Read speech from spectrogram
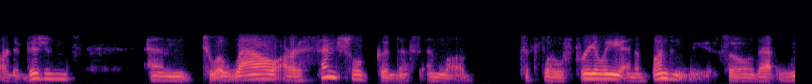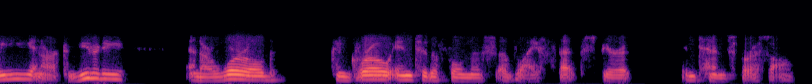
our divisions, and to allow our essential goodness and love to flow freely and abundantly so that we and our community and our world can grow into the fullness of life that Spirit intends for us all.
